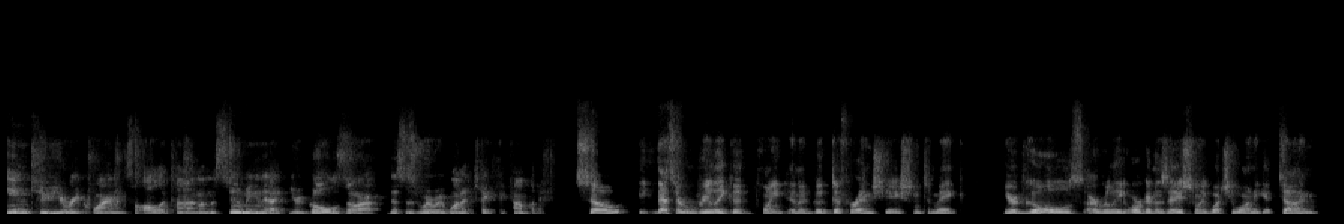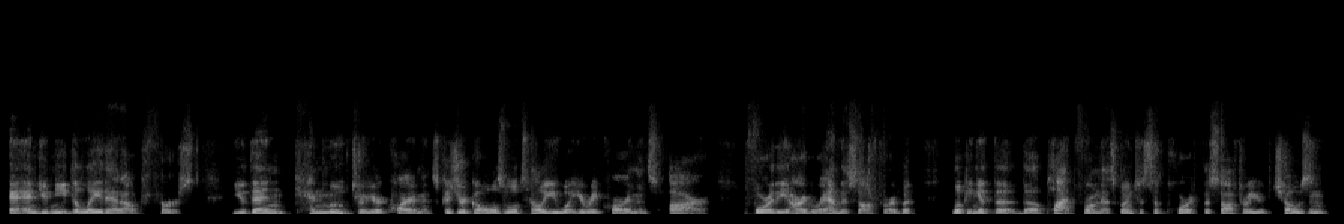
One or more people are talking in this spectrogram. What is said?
into your requirements all the time. I'm assuming that your goals are this is where we want to take the company. So that's a really good point and a good differentiation to make. Your goals are really organizationally what you want to get done, and you need to lay that out first. You then can move to your requirements because your goals will tell you what your requirements are for the hardware and the software. But looking at the, the platform that's going to support the software you've chosen,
